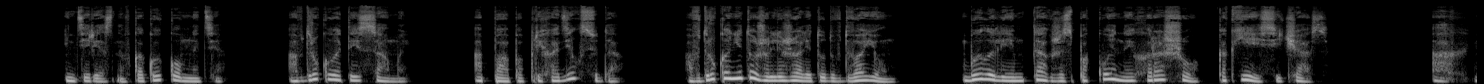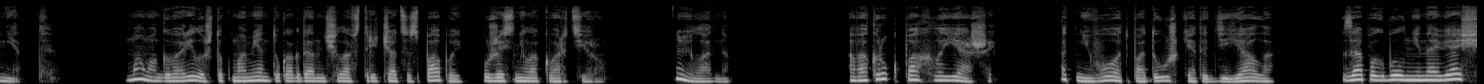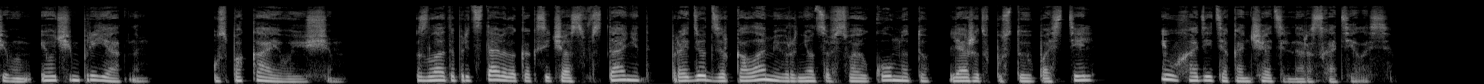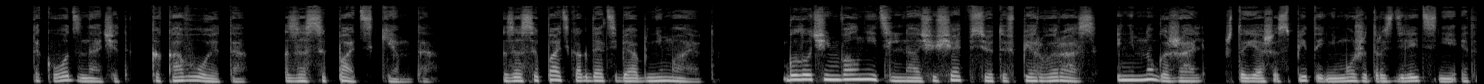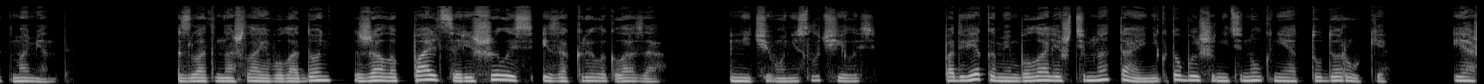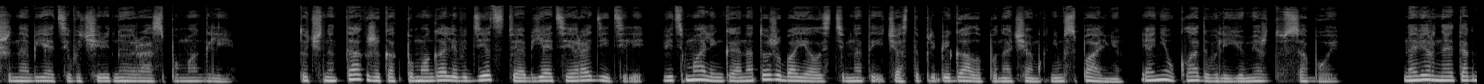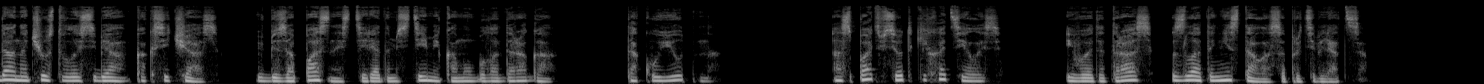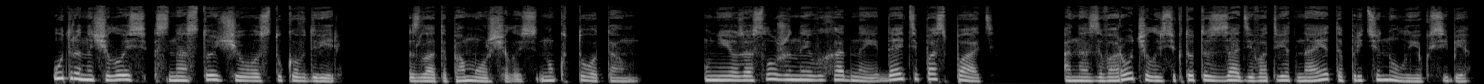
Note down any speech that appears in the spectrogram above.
Интересно, в какой комнате? А вдруг в этой самой? А папа приходил сюда? А вдруг они тоже лежали тут вдвоем? Было ли им так же спокойно и хорошо, как ей сейчас? Ах, нет. Мама говорила, что к моменту, когда начала встречаться с папой, уже сняла квартиру. Ну и ладно. а вокруг пахло Яшей. От него, от подушки, от одеяла. Запах был ненавязчивым и очень приятным, успокаивающим. Злата представила, как сейчас встанет, пройдет зеркалами, вернется в свою комнату, ляжет в пустую постель, и уходить окончательно расхотелось. Так вот, значит, каково это — засыпать с кем-то. Засыпать, когда тебя обнимают. Было очень волнительно ощущать все это в первый раз, и немного жаль, что Яша спит и не может разделить с ней этот момент. Злата нашла его ладонь, сжала пальцы, решилась и закрыла глаза. Ничего не случилось. Под веками была лишь темнота, и никто больше не тянул к ней оттуда руки. Яшины объятия в очередной раз помогли. Точно так же, как помогали в детстве объятия родителей, ведь маленькая она тоже боялась темноты и часто прибегала по ночам к ним в спальню, и они укладывали ее между собой. Наверное, тогда она чувствовала себя, как сейчас, в безопасности рядом с теми, кому была дорога. Так уютно. А спать все-таки хотелось. И в этот раз Злата не стала сопротивляться. Утро началось с настойчивого стука в дверь. Злата поморщилась. «Ну кто там?» «У нее заслуженные выходные. Дайте поспать». Она заворочилась, и кто-то сзади в ответ на это притянул ее к себе.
